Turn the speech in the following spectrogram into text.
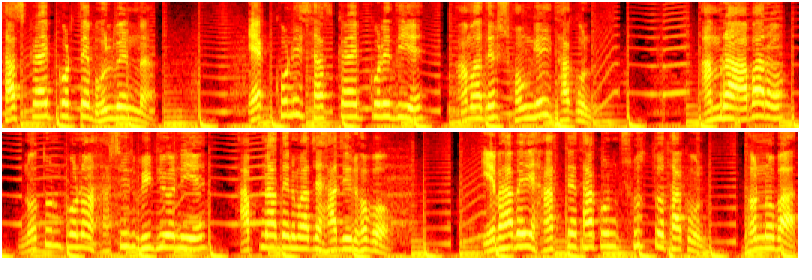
সাবস্ক্রাইব করতে ভুলবেন না। এক্ষুনি সাবস্ক্রাইব করে দিয়ে আমাদের সঙ্গেই থাকুন। আমরা আবারও নতুন কোনো হাসির ভিডিও নিয়ে আপনাদের মাঝে হাজির হব। এভাবেই হাসতে থাকুন, সুস্থ থাকুন। ধন্যবাদ।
